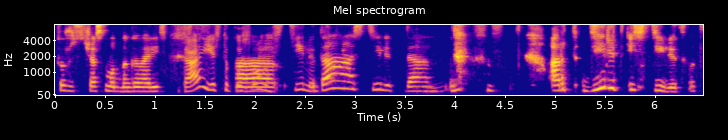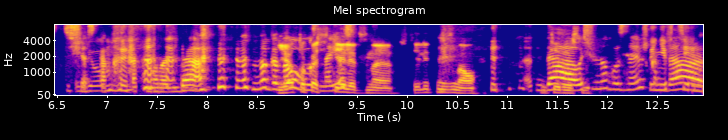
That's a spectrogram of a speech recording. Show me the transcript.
тоже сейчас модно говорить. Да, есть такое слово а, стилит. Да, стилит, да. Арт-дирит и стилит. Вот это сейчас как, так мало, да. много Я только узнаешь. стилит знаю, стилит не знал. Да, очень много узнаешь, когда,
